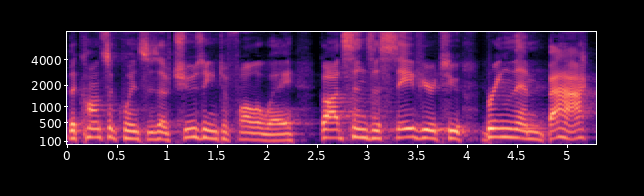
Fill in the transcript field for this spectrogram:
the consequences of choosing to fall away. God sends a Savior to bring them back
